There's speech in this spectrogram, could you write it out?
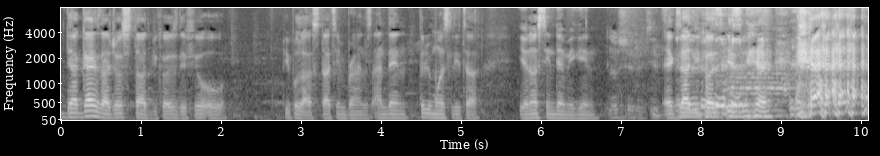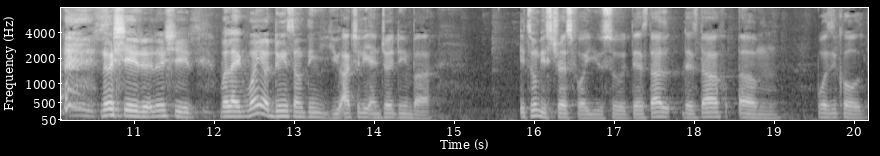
there are guys that just start because they feel oh, people are starting brands, and then three months later, you're not seeing them again. No shit with it. Exactly because it's no shade, no shade. But like when you're doing something you actually enjoy doing, but it won't be stress for you. So there's that there's that um, what's it called?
